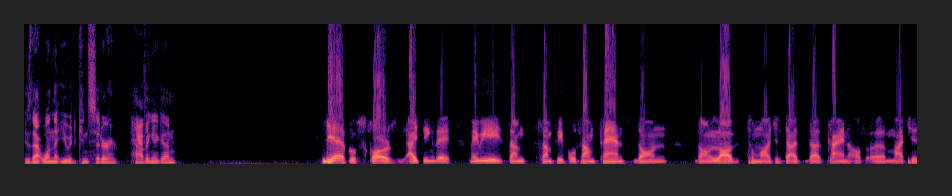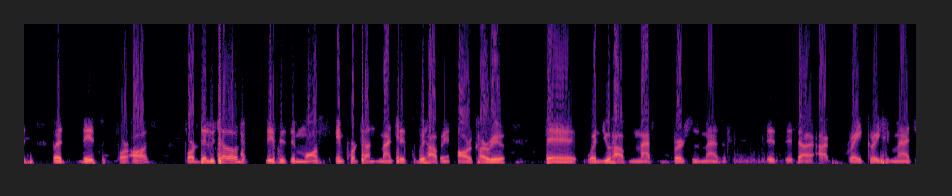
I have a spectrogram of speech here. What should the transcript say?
is that one that you would consider having again? Yes, of course. I think that maybe some some people, some fans don't don't love too much that that kind of uh, matches, but this for us, for the luchadors, this is the most important matches we have in our career the when you have mask versus mask, this this a, a great crazy match,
